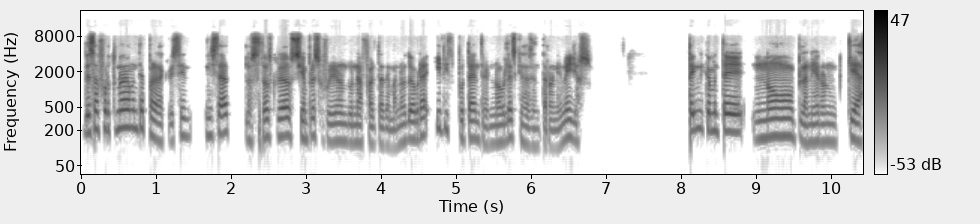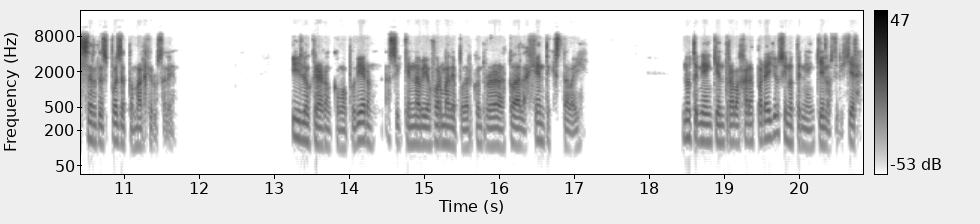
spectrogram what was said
Desafortunadamente para la cristianidad, los estados cruzados siempre sufrieron de una falta de mano de obra y disputa entre nobles que se asentaron en ellos. Técnicamente no planearon qué hacer después de tomar Jerusalén y lo crearon como pudieron, así que no había forma de poder controlar a toda la gente que estaba ahí. No tenían quien trabajara para ellos y no tenían quien los dirigiera.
